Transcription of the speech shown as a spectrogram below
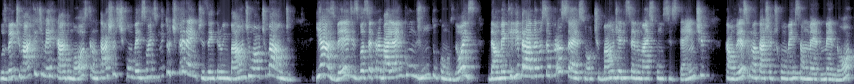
os benchmarks de mercado mostram taxas de conversões muito diferentes entre o inbound e o outbound. E às vezes você trabalhar em conjunto com os dois dar uma equilibrada no seu processo. O outbound ele sendo mais consistente, talvez com uma taxa de conversão me menor,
